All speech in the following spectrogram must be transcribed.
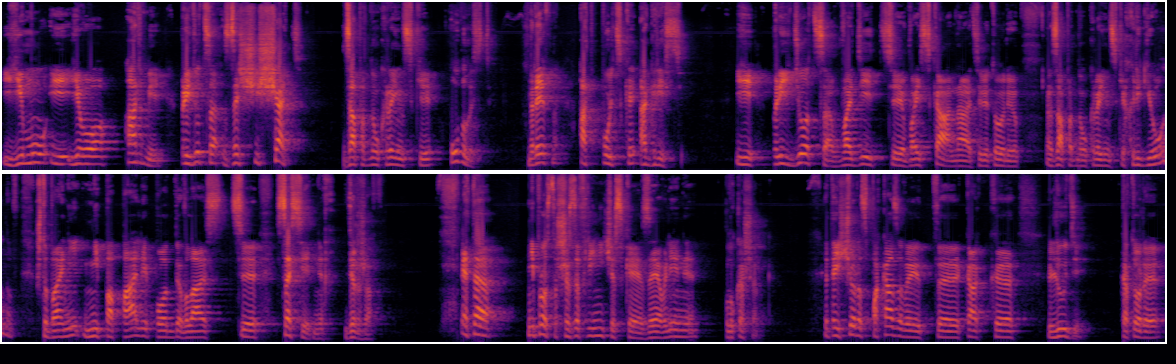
ему и его армии придется защищать западноукраинские области, вероятно, от польской агрессии. И придется вводить войска на территорию западноукраинских регионов, чтобы они не попали под власть соседних держав. Это не просто шизофреническое заявление Лукашенко. Это еще раз показывает, э, как э, люди, которые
